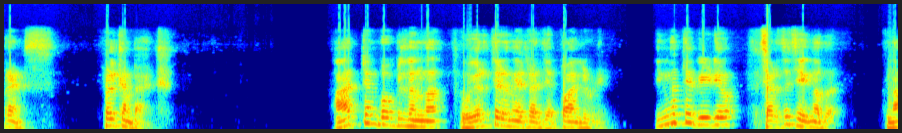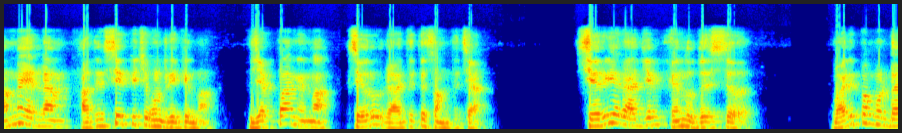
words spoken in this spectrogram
ഫ്രണ്ട്സ് വെൽക്കം ബാക്ക് ആറ്റം ബോംബിൽ നിന്ന് ഉയർത്തെഴുന്നേറ്റ ജപ്പാനിലൂടെ ഇന്നത്തെ വീഡിയോ ചർച്ച ചെയ്യുന്നത് നമ്മയെല്ലാം അതിശയിപ്പിച്ചുകൊണ്ടിരിക്കുന്ന ജപ്പാൻ എന്ന ചെറു രാജ്യത്തെ സംബന്ധിച്ച ചെറിയ രാജ്യം എന്നുദ്ദേശിച്ചത് വലിപ്പം കൊണ്ട്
